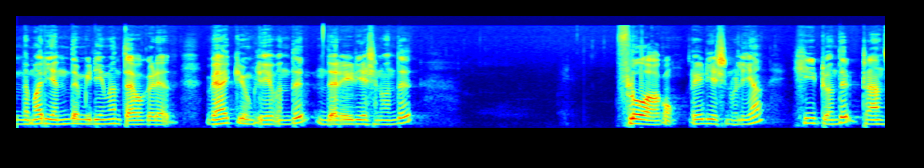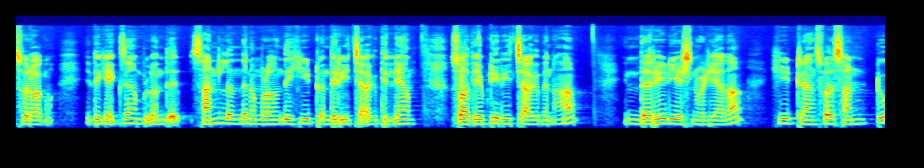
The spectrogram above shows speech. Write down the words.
இந்த மாதிரி எந்த மீடியமும் தேவை கிடையாது. வேக்யூம்லேயே வந்து இந்த ரேடியேஷன் வந்து ஃப்ளோ ஆகும். ரேடியேஷன் வழியாக ஹீட் வந்து ட்ரான்ஸ்ஃபர் ஆகும். இதுக்கு எக்ஸாம்பிள் வந்து சன்லேருந்து நம்மளை வந்து ஹீட் வந்து ரீச் ஆகுது இல்லையா? ஸோ அது எப்படி ரீச் ஆகுதுன்னா இந்த ரேடியேஷன் வழியாக தான் ஹீட் ட்ரான்ஸ்ஃபர் சன் டு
